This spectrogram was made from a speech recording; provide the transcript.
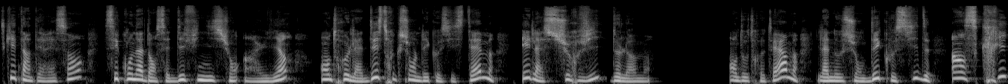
Ce qui est intéressant, c'est qu'on a dans cette définition un lien entre la destruction de l'écosystème et la survie de l'homme. En d'autres termes, la notion d'écocide inscrit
